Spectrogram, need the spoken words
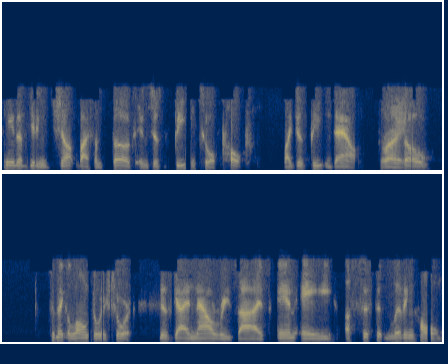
he ended up getting jumped by some thugs and just beaten to a pulp, like just beaten down. Right. So, to make a long story short, this guy now resides in a assisted living home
